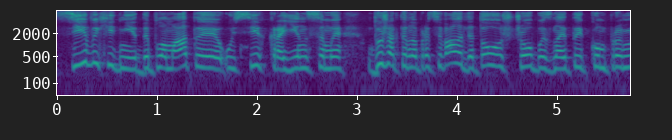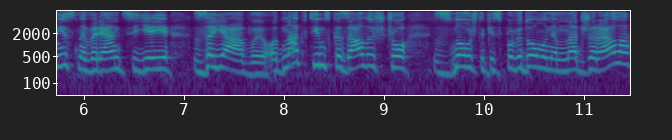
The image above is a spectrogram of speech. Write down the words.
ці вихідні дипломати усіх країн семи дуже активно працювали для того, щоб знайти компромісний варіант цієї заяви. Однак, втім, сказали, що знову ж таки з повідомленням на джерела,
